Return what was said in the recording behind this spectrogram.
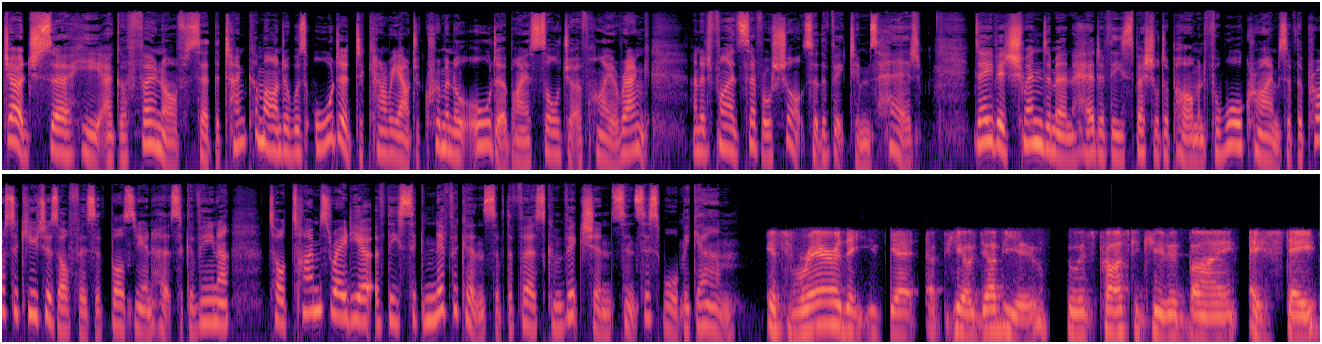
Judge Serhiy Agafonov said the tank commander was ordered to carry out a criminal order by a soldier of higher rank and had fired several shots at the victim's head. David Schwendiman, head of the Special Department for War Crimes of the Prosecutor's Office of Bosnia and Herzegovina, told Times Radio of the significance of the first conviction since this war began. It's rare that you get a POW who is prosecuted by a state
